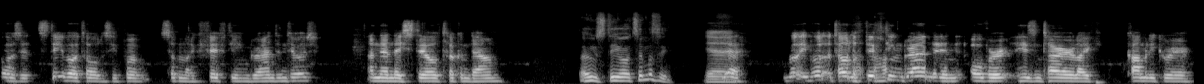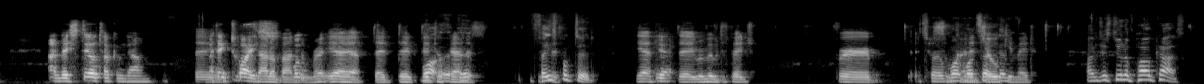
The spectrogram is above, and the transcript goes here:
What was it? Steve O told us he put something like 15 grand into it, and then they still took him down. oh, Steve O. Timothy. Yeah. Yeah. Well, he put a total of Uh, 15 grand in over his entire like comedy career, and they still took him down. They I think twice. Shadow banned Well- him, right? Yeah, yeah. They they, they What, took down uh, his Facebook did. yeah, Yeah. They removed his page for Sorry, some one- kind one of joke he made. I'm just doing a podcast.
